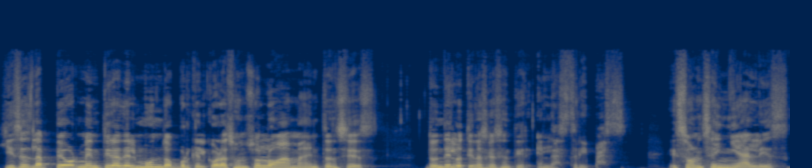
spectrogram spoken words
Y esa es la peor mentira del mundo, porque el corazón solo ama. Entonces, ¿dónde lo tienes que sentir? En las tripas. Son señales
